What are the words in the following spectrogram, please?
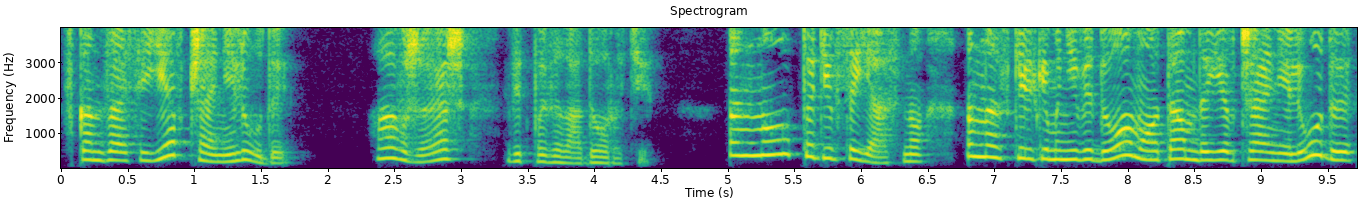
в Канзасі є вчені люди? «А вже ж», – відповіла Дороті. Ну, тоді все ясно. Наскільки мені відомо, там, де є вчені люди,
